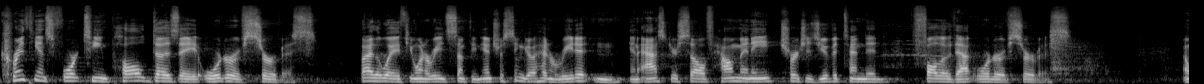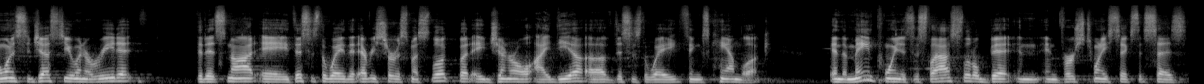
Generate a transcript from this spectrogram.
Corinthians 14, Paul does a order of service. By the way, if you want to read something interesting, go ahead and read it and, and ask yourself how many churches you've attended follow that order of service. I want to suggest to you when I read it that it's not a this is the way that every service must look, but a general idea of this is the way things can look. And the main point is this last little bit in, in verse 26 that says,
